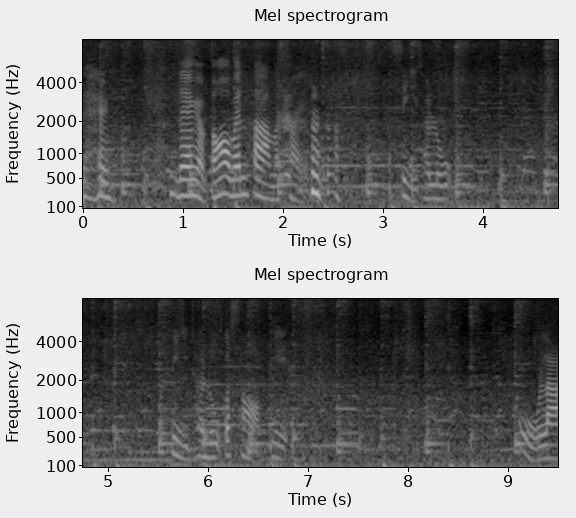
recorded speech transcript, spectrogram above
แดงแดงแบบต้องเอาแว่นตามาใส่ สีทะลุ สีทะลุกระสอบพี่โอ้โหลา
